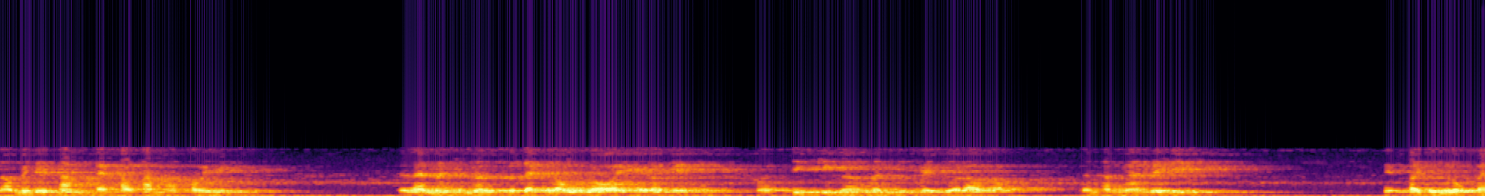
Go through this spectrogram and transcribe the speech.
เราไม่ได้ทำแต่เขาทำของเขาเองนั่นแหละมันกำลังแสดงร่องรอยให้เราเห็นว่าจริงๆแล้วมันไม่ใช่ตัวเราหรอกมันทำงานได้ดีให้คอยดูลงไป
